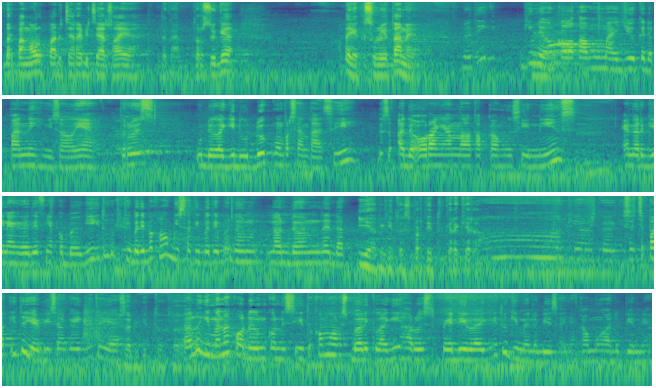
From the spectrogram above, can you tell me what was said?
berpengaruh pada cara bicara saya gitu kan. Terus juga apa ya kesulitan ya? Berarti gini dong, kalau kamu maju ke depan nih misalnya, terus udah lagi duduk mau presentasi, terus ada orang yang natap kamu sinis, energi negatifnya kebagi, itu tiba-tiba kamu bisa tiba-tiba dalam dalam dadak. iya begitu seperti itu kira-kira Oh, oke oke. Secepat itu ya bisa kayak gitu ya. bisa begitu Lalu gimana kalau dalam kondisi itu kamu harus balik lagi, harus pede lagi itu gimana biasanya kamu ngadepinnya?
